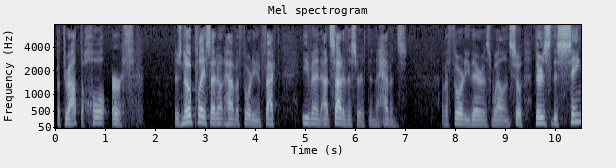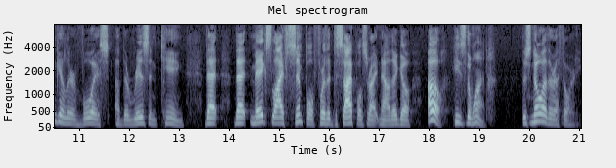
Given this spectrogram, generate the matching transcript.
but throughout the whole earth. There's no place I don't have authority. In fact, even outside of this earth, in the heavens, of authority there as well. And so there's this singular voice of the risen King that, that makes life simple for the disciples right now. They go, Oh, he's the one. There's no other authority.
